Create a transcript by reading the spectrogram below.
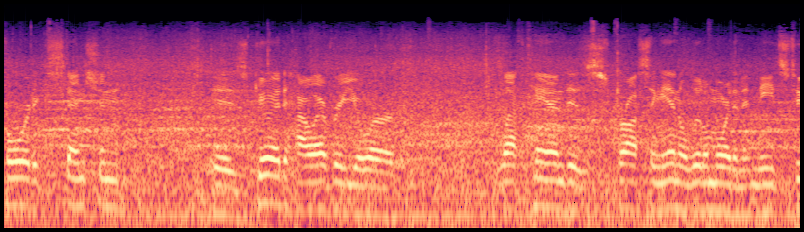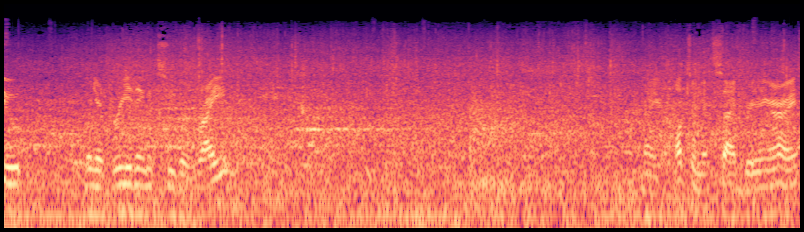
Forward extension is good. However, your left hand is crossing in a little more than it needs to when you're breathing to the right. Now your alternate side breathing, all right.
